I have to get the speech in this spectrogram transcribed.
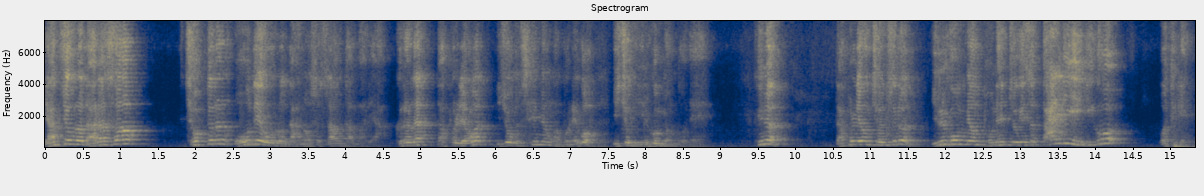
양쪽으로 나눠서 적들은 5대5로 나눠서 싸운단 말이야. 그러나 나폴레옹은 이쪽은 3명만 보내고 이쪽은 7명 보내. 그러면 나폴레옹 전술은 7명 보낸 쪽에서 빨리 이기고 어떻게?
